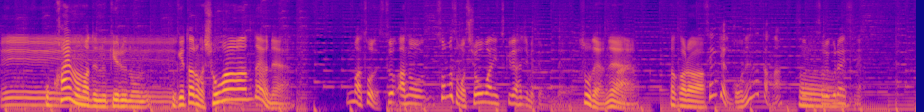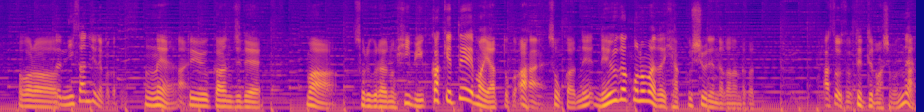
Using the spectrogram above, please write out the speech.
えー。岡山まで抜けるの、抜けたのが昭和だよね。まあそうです。そあのそもそも昭和に作り始めてるんで。そうだよね、はだからだか1905年だったかな？それぐらいですねら2 3 0年かかってますね、はい。っていう感じでまあそれぐらいの日々かけて、まあ、やっとこあ、はい。そうか。ね値打がこの前で100周年だかなんだかあそうそうそう。ってましたもんね。あ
